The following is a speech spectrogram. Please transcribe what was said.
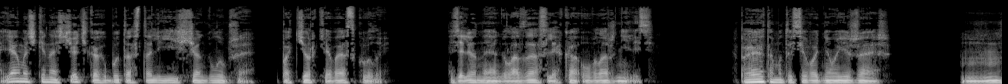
Ямочки на щечках будто стали еще глубже, подчеркивая скулы. Зеленые глаза слегка увлажнились. «Поэтому ты сегодня уезжаешь?» «Угу.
